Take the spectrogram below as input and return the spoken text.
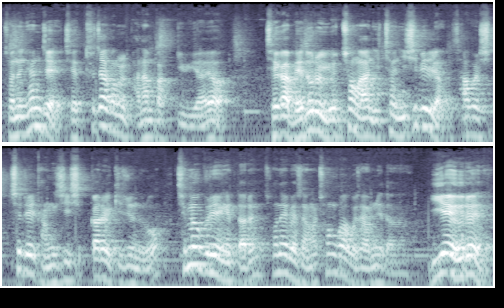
저는 현재 제 투자금을 반환받기 위하여 제가 매도를 요청한 2021년 4월 17일 당시 시가를 기준으로 채무불이행에 따른 손해배상을 청구하고자 합니다. 이에 을은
